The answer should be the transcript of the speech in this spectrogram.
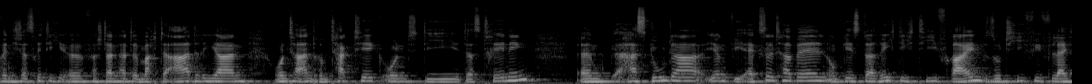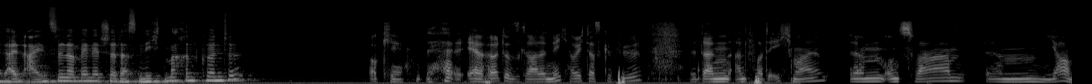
wenn ich das richtig äh, verstanden hatte, machte Adrian unter anderem Taktik und die, das Training. Ähm, hast du da irgendwie Excel-Tabellen und gehst da richtig tief rein, so tief wie vielleicht ein einzelner Manager das nicht machen könnte? Okay, er hört uns gerade nicht, habe ich das Gefühl. Dann antworte ich mal. Ähm, und zwar, ähm, ja,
